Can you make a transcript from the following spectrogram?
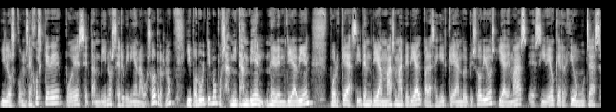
y los consejos que dé pues eh, también os servirían a vosotros, ¿no? Y por último, pues a mí también me vendría bien porque así tendría más material para seguir creando episodios y además eh, si veo que recibo muchas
